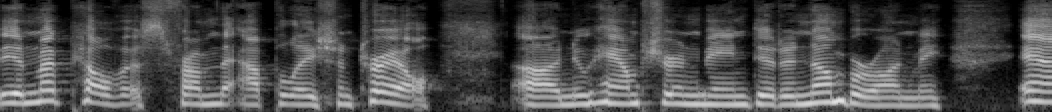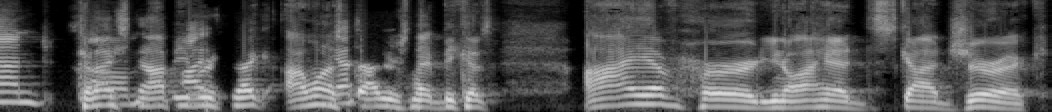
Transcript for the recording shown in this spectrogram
in my pelvis from the Appalachian Trail. Uh, New Hampshire and Maine did a number on me. And can um, I stop you for a second? I want to yeah. stop you for a second because I have heard. You know, I had Scott Jurek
